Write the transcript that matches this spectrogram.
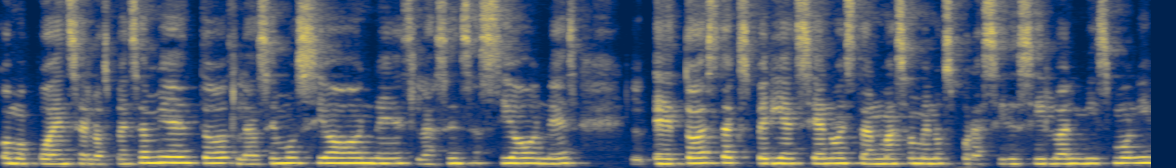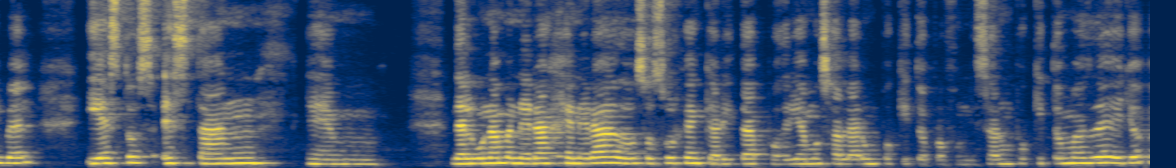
como pueden ser los pensamientos, las emociones, las sensaciones, eh, toda esta experiencia no están más o menos, por así decirlo, al mismo nivel y estos están... Em, de alguna manera generados o surgen, que ahorita podríamos hablar un poquito, profundizar un poquito más de ello,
